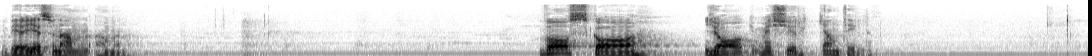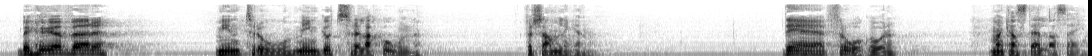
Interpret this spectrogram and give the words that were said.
Vi ber i Jesu namn. Amen. Vad ska jag med kyrkan till? Behöver min tro, min gudsrelation, församlingen? Det är frågor man kan ställa sig.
